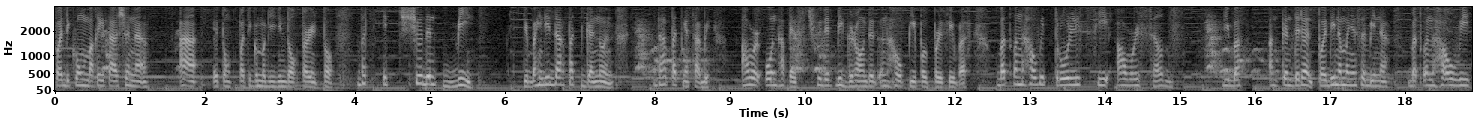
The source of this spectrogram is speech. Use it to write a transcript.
pwede kong makita siya na ah itong kapatid ko magiging doctor ito but it shouldn't be. 'di ba? Hindi dapat ganun. Dapat nga sabi our own happiness shouldn't be grounded on how people perceive us but on how we truly see ourselves 'di ba ang ganda nun. Pwede naman niya sabihin na, but on how we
